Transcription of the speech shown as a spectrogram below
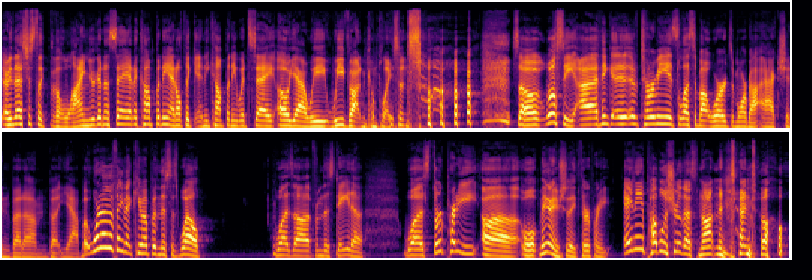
I mean, that's just like the line you're gonna say at a company. I don't think any company would say, "Oh yeah, we we've gotten complacent." so we'll see. I think uh, for me, it's less about words and more about action. But um, but yeah. But one other thing that came up in this as well was uh from this data was third party. Uh, well, maybe I should say third party. Any publisher that's not Nintendo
